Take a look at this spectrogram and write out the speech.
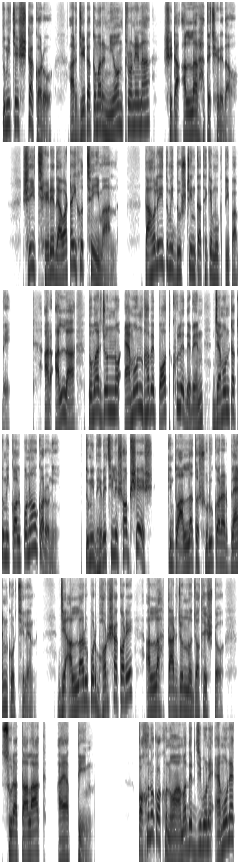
তুমি চেষ্টা করো, আর যেটা তোমার নিয়ন্ত্রণে না সেটা আল্লাহর হাতে ছেড়ে দাও। সেই ছেড়ে দেওয়াটাই হচ্ছে ইমান তাহলেই তুমি দুশ্চিন্তা থেকে মুক্তি পাবে। আর আল্লাহ তোমার জন্য এমনভাবে পথ খুলে দেবেন যেমনটা তুমি কল্পনাও করনি। তুমি ভেবেছিলে সব শেষ, কিন্তু আল্লাহ তো শুরু করার প্ল্যান করছিলেন। যে আল্লাহর উপর ভরসা করে আল্লাহ তার জন্য যথেষ্ট। সুরা তালাক, আয়াত তিন। কখনো কখনো আমাদের জীবনে এমন এক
